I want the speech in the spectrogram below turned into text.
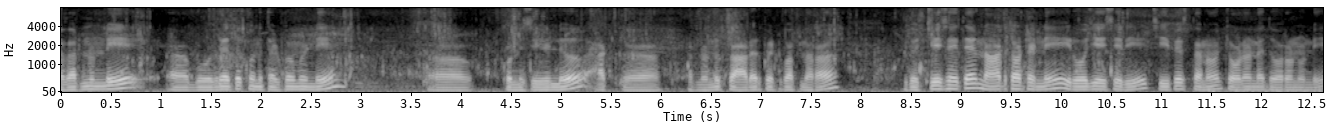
ఎవరి నుండి? బోధులు అయితే కొన్ని తడిపామండి. కొన్ని సీడ్లు అక్కడ అటు నుండి ఆర్డర్ పెట్టుకుంటున్నారు ఇది వచ్చేసి అయితే నాటు తోట అండి. ఈరోజు వేసేది చూపిస్తాను. చూడండి దూరం నుండి.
